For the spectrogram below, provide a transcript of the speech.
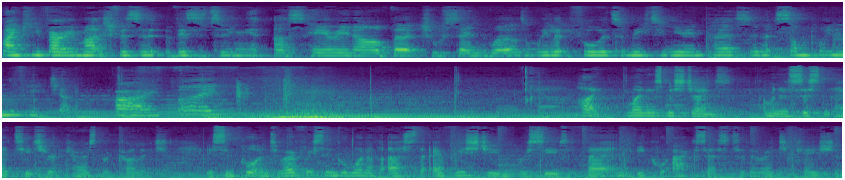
Thank you very much for visiting us here in our virtual SEND world and we look forward to meeting you in person at some point in the future. Bye. Bye. Hi, my name is Miss Jones. I'm an assistant head teacher at Carisbrooke College. It's important to every single one of us that every student receives a fair and equal access to their education,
